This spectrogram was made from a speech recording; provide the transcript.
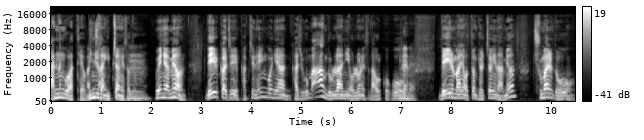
맞는 것 같아요. 맞다. 민주당 입장에서도. 음. 왜냐하면 내일까지 박진 해임 건의안 가지고 막 논란이 언론에서 나올 거고 네네. 내일 만약 어떤 결정이 나면 주말도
